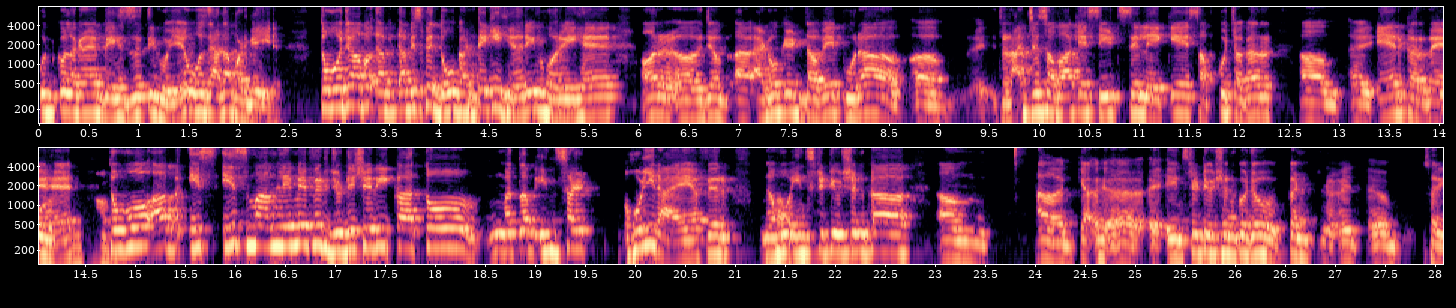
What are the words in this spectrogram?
उनको लग रहा है बेइज्जती हुई है वो ज़्यादा बढ़ गई है तो वो जब अब, अब इस पे दो घंटे की हियरिंग हो रही है और जब एडवोकेट दवे पूरा राज्यसभा के सीट से लेके सब कुछ अगर एयर कर रहे हैं हाँ। तो वो अब इस इस मामले में फिर जुडिशरी का तो मतलब इंसल्ट हो ही रहा है या फिर हाँ। वो इंस्टीट्यूशन का इंस्टीट्यूशन को जो सॉरी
